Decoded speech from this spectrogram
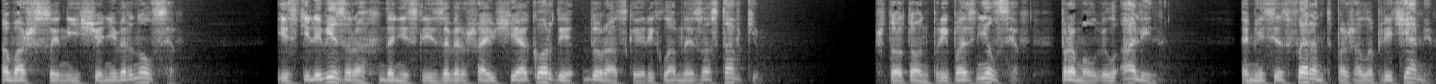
«Ваш сын еще не вернулся». Из телевизора донеслись завершающие аккорды дурацкой рекламной заставки. «Что-то он припозднился», — промолвил Алин. Миссис Феррент пожала плечами.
